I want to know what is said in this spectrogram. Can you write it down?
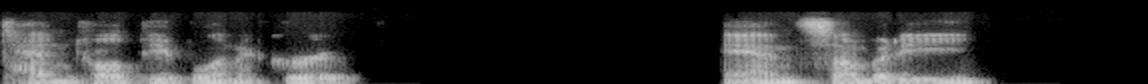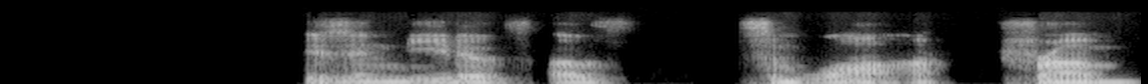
10, 12 people in a group, and somebody is in need of of some law from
